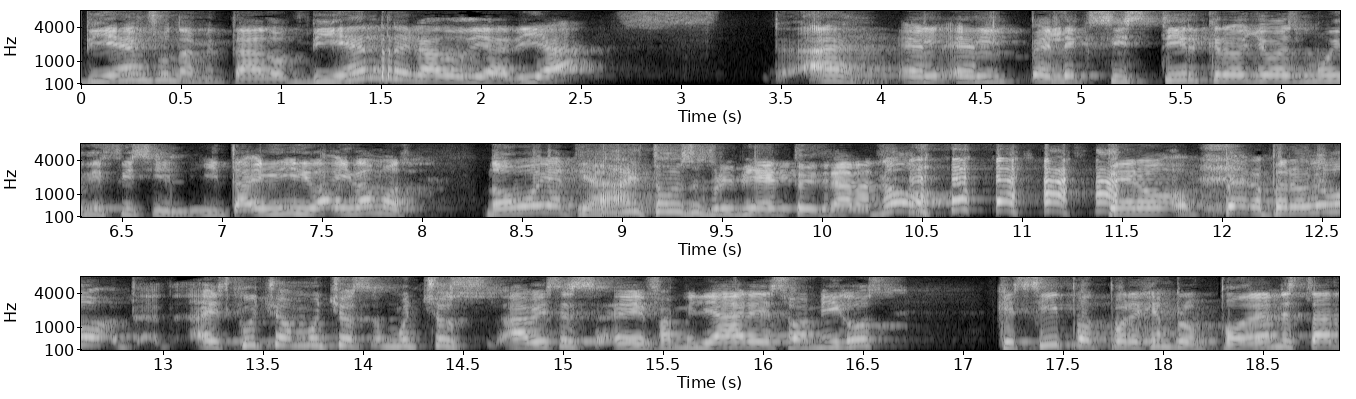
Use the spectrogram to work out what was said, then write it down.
bien fundamentado, bien regado día a día, el, el, existir, creo yo, es muy difícil. Y, y, vamos, no voy a que hay todo sufrimiento y drama, no. Pero, pero, pero luego escucho a muchos, muchos, a veces eh, familiares o amigos que sí, por, por, ejemplo, podrán estar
